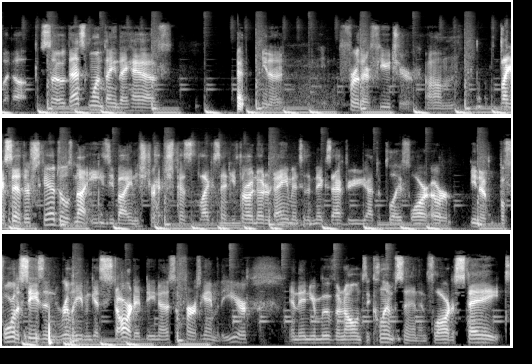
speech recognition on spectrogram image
but up. So that's one thing they have, you know, for their future. Um, like I said, their schedule is not easy by any stretch because, like I said, you throw Notre Dame into the mix after you have to play Florida, or you know, before the season really even gets started. You know, it's the first game of the year, and then you're moving on to Clemson and Florida State,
